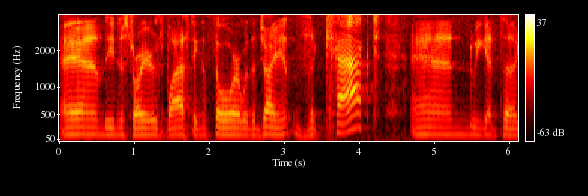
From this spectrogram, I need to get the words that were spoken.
And the destroyer is blasting Thor with a giant Zakact. And we get uh,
